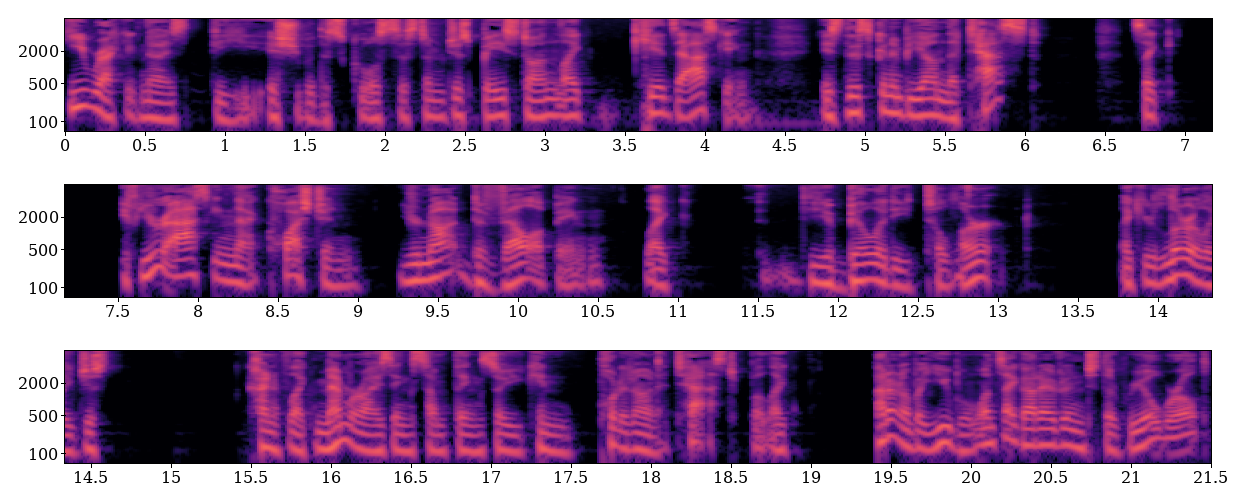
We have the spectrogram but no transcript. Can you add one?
he recognized the issue with the school system just based on like kids asking, is this going to be on the test? It's like, if you're asking that question, you're not developing like the ability to learn. Like you're literally just kind of like memorizing something so you can put it on a test. But like, I don't know about you, but once I got out into the real world,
